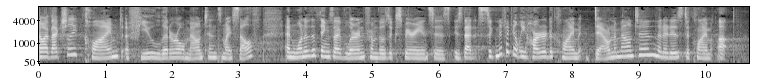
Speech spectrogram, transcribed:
Now, I've actually climbed a few literal mountains myself, and one of the things I've learned from those experiences is that it's significantly harder to climb down a mountain than it is to climb up.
